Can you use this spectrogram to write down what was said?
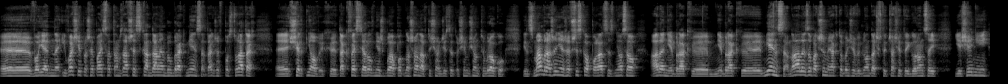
e, wojenne i właśnie, proszę Państwa, tam zawsze skandalem był brak mięsa. Także w postulatach e, sierpniowych e, ta kwestia również była podnoszona w 1980 roku. Więc mam wrażenie, że wszystko Polacy zniosą, ale nie brak, e, nie brak mięsa. No ale zobaczymy, jak to będzie wyglądać w tym czasie tej gorącej jesieni.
